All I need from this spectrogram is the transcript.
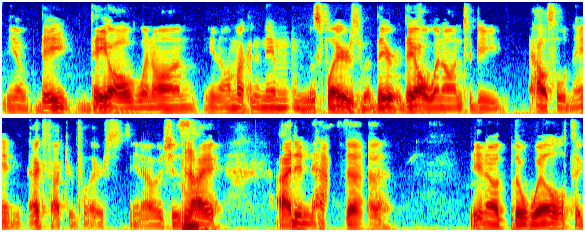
you know, they they all went on. You know, I'm not going to name them as players, but they they all went on to be household name X Factor players. You know, it's just Yeah. I I didn't have the you know the will to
